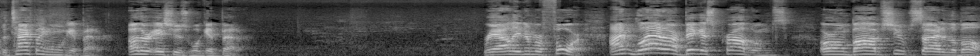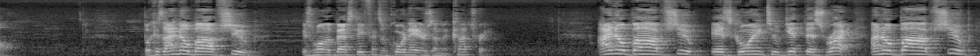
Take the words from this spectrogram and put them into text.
The tackling will get better, other issues will get better. Reality number four I'm glad our biggest problems are on Bob Shoop's side of the ball. Because I know Bob Shoop is one of the best defensive coordinators in the country. I know Bob Shoop is going to get this right. I know Bob Shoop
